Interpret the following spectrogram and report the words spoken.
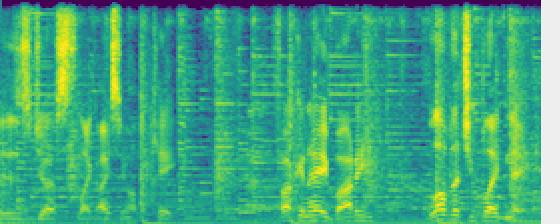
is just like icing on the cake. Fucking hey, buddy. Love that you played Nick.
